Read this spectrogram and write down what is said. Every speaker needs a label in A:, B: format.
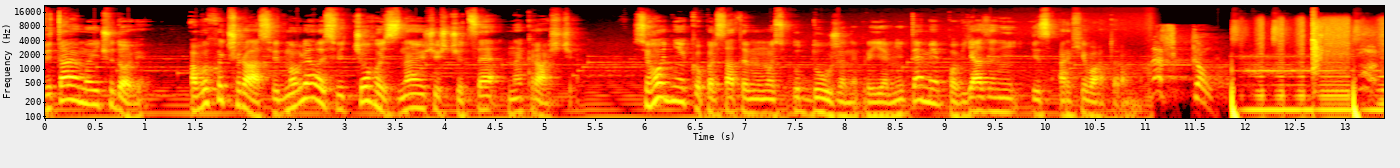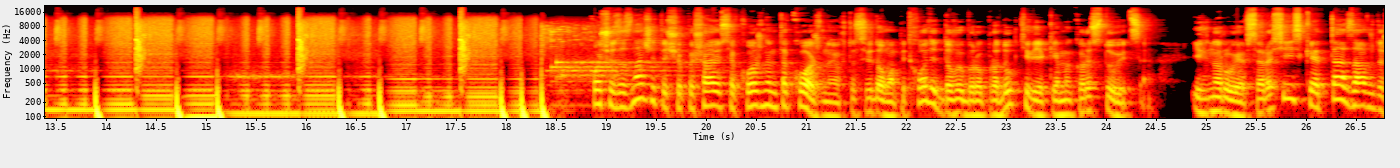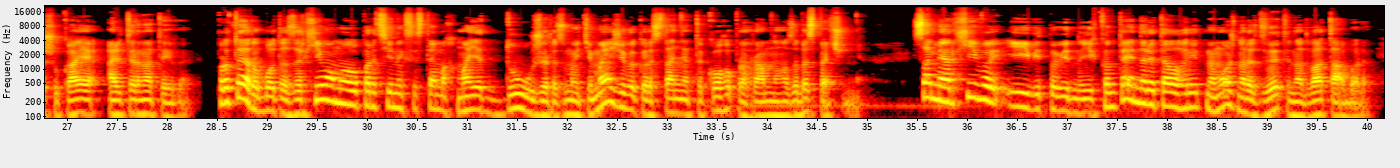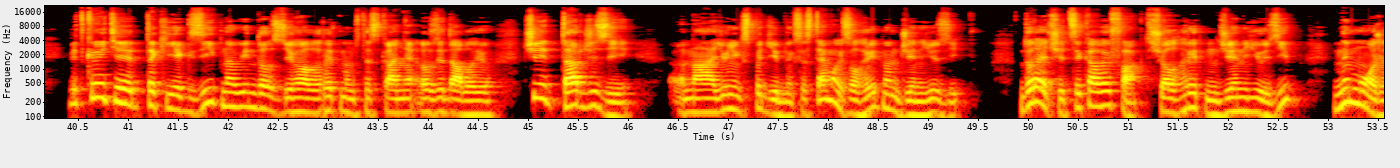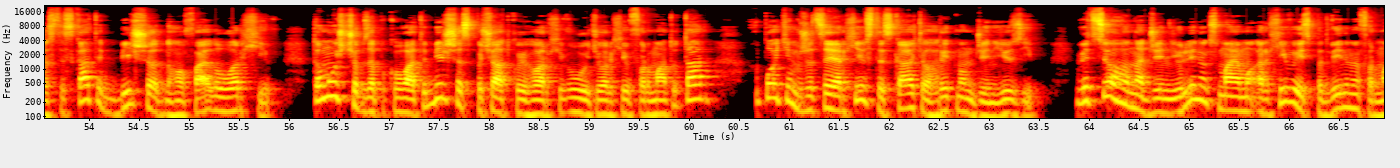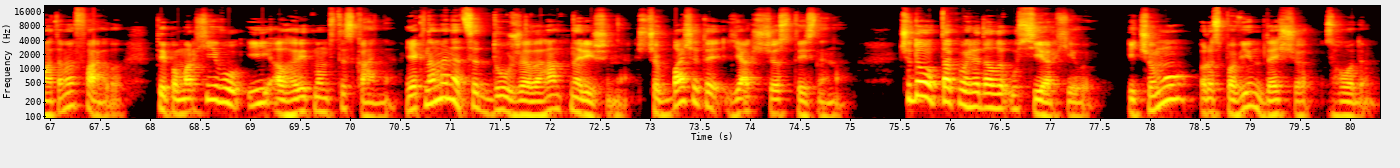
A: Вітаю, мої чудові! А ви хоч раз відмовлялись від чогось, знаючи, що це на краще? Сьогодні коперсатимемось у дуже неприємній темі, пов'язаній із архіватором.
B: Let's go.
A: Хочу зазначити, що пишаюся кожним та кожною, хто свідомо підходить до вибору продуктів, якими користується, ігнорує все російське та завжди шукає альтернативи. Проте робота з архівами у операційних системах має дуже розмиті межі використання такого програмного забезпечення. Самі архіви і відповідно їх контейнери та алгоритми можна розділити на два табори. Відкриті, такі як Zip на Windows з його алгоритмом стискання LZW, чи TarGZ на Unix-подібних системах з алгоритмом GNU-Zip. До речі, цікавий факт, що алгоритм GNU-Zip не може стискати більше одного файлу у архів, тому щоб запакувати більше, спочатку його архівують у архів формату TAR, а потім вже цей архів стискають алгоритмом GNU-Zip. Від цього на GNU Linux маємо архіви із подвійними форматами файлу, типом архіву і алгоритмом стискання. Як на мене, це дуже елегантне рішення, щоб бачити, як що стиснено. Чудово б так виглядали усі архіви. І чому розповім дещо згодом.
